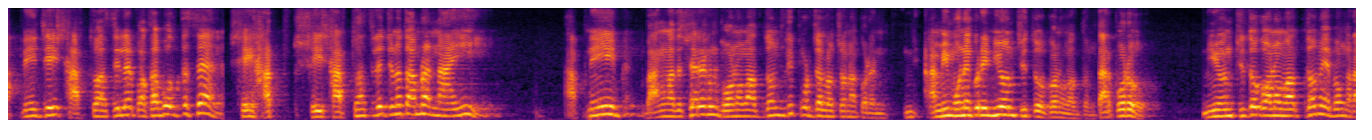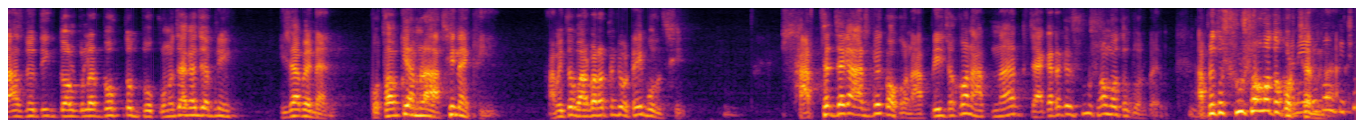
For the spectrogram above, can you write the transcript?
আপনি যে স্বার্থ হাসিলের কথা বলতেছেন সেই সেই স্বার্থ হাসিলের জন্য তো আমরা নাই। আপনি বাংলাদেশের এখন গণমাধ্যম যদি পর্যালোচনা করেন আমি মনে করি নিয়ন্ত্রিত গণমাধ্যম। তারপরও নিয়ন্ত্রিত গণমাধ্যম এবং রাজনৈতিক দলগুলোর বক্তব্য কোনো জায়গায় যে আপনি হিসাবে নেন কোথাও কি আমরা আছি নাকি? আমি তো বারবার আপনাকে ওটাই বলছি। স্বার্থের জায়গা আসবে কখন? আপনি যখন আপনার জায়গাটাকে সুসংগত করবেন। আপনি তো সুসংগত মানে করছেন এরকম কিছু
